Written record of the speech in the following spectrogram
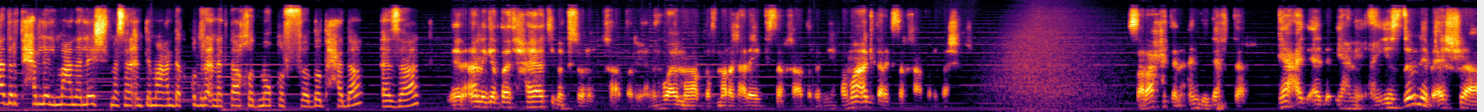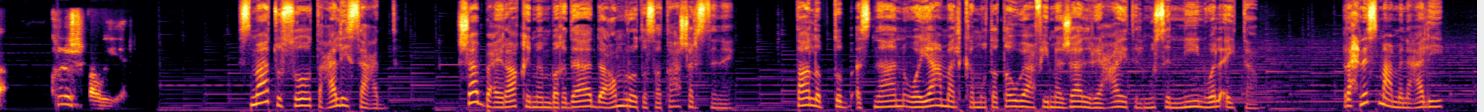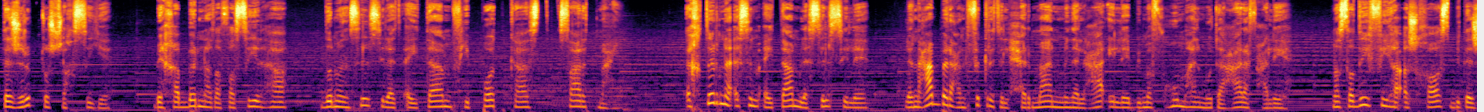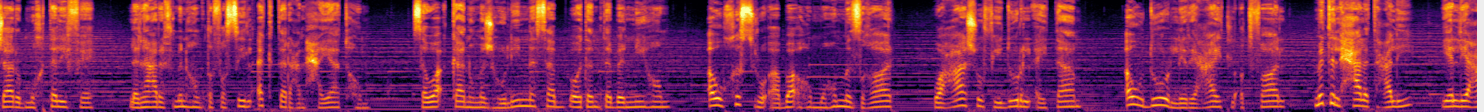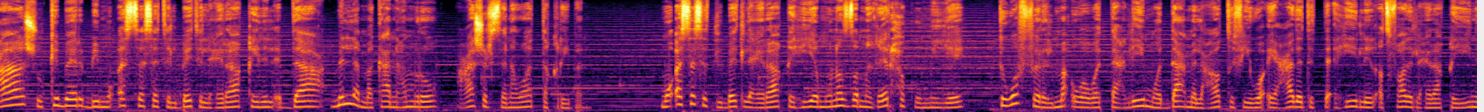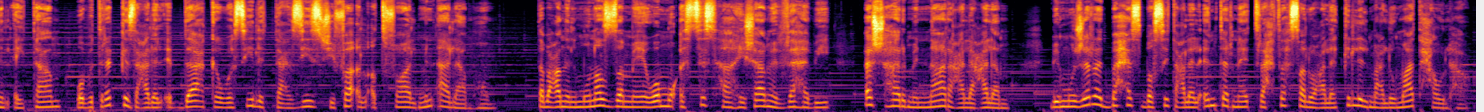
قادر تحلل معنا ليش مثلا أنت ما عندك قدرة إنك تأخذ موقف ضد حدا؟ اذاك يعني أنا قضيت حياتي مكسور الخاطر يعني هواي مواقف مرت علي انكسر خاطر بها فما أقدر أكسر خاطر البشر صراحة عندي دفتر قاعد يعني يصدمني بأشياء كلش قوية. سمعتوا صوت علي سعد شاب عراقي من بغداد عمره 19 سنة طالب طب أسنان ويعمل كمتطوع في مجال رعاية المسنين والأيتام. رح نسمع من علي تجربته الشخصية بخبرنا تفاصيلها ضمن سلسلة أيتام في بودكاست صارت معي. اخترنا اسم أيتام للسلسلة لنعبر عن فكرة الحرمان من العائلة بمفهومها المتعارف عليه. نستضيف فيها أشخاص بتجارب مختلفة لنعرف منهم تفاصيل أكثر عن حياتهم سواء كانوا مجهولين نسب وتم تبنيهم أو خسروا آبائهم وهم صغار وعاشوا في دور الأيتام أو دور لرعاية الأطفال مثل حالة علي يلي عاش وكبر بمؤسسة البيت العراقي للإبداع من لما كان عمره عشر سنوات تقريباً. مؤسسة البيت العراقي هي منظمة غير حكومية توفر المأوى والتعليم والدعم العاطفي وإعادة التأهيل للأطفال العراقيين الأيتام وبتركز على الإبداع كوسيلة تعزيز شفاء الأطفال من آلامهم. طبعا المنظمة ومؤسسها هشام الذهبي أشهر من نار على علم بمجرد بحث بسيط على الإنترنت رح تحصلوا على كل المعلومات حولها.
